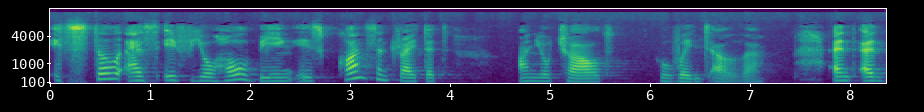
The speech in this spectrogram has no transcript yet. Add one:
it's still as if your whole being is concentrated on your child who went over. And, and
